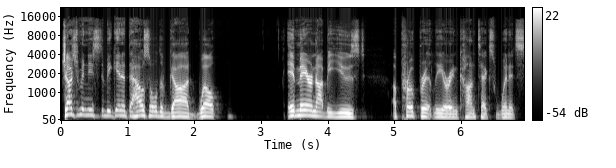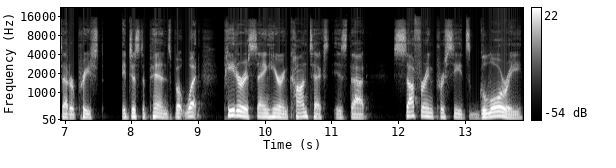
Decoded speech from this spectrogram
judgment needs to begin at the household of God. Well, it may or not be used appropriately or in context when it's said or preached. It just depends. But what Peter is saying here in context is that suffering precedes glory,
